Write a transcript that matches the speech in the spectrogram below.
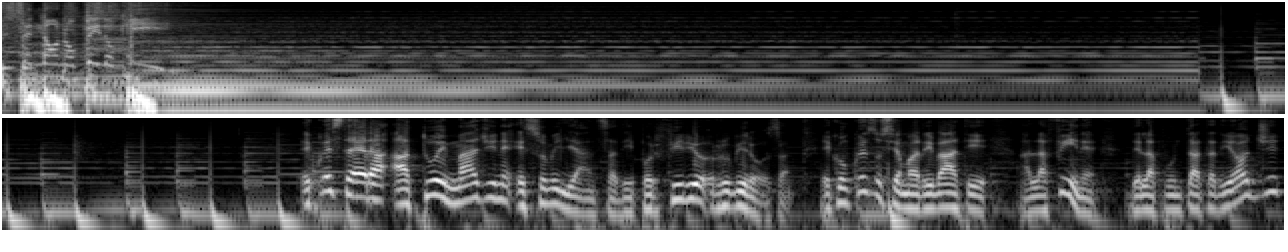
se no non vedo chi. E questa era A tua immagine e somiglianza di Porfirio Rubirosa. E con questo siamo arrivati alla fine della puntata di oggi.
